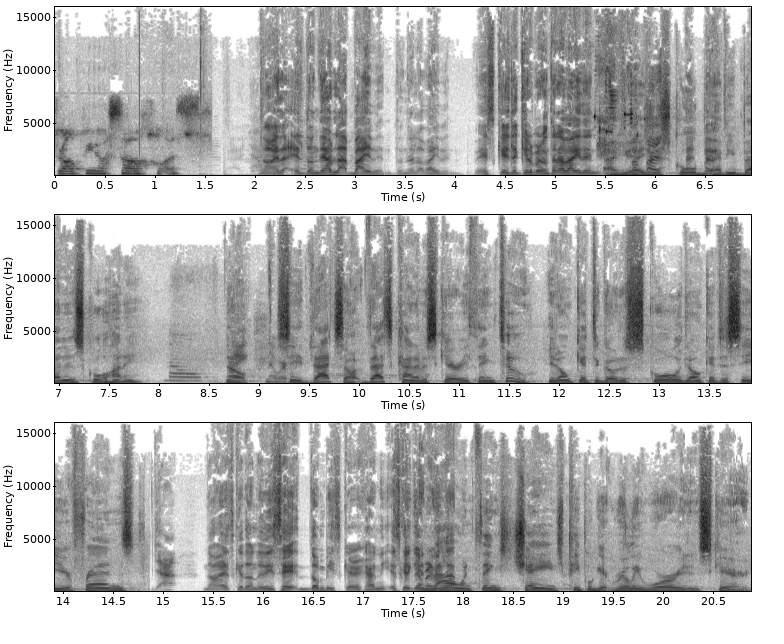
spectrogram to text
propios ojos. No, el, donde habla Biden, donde habla Biden. Es que le quiero preguntar a Biden. Have you, has your school, have you been in school, honey? No. No. no see, that's a, that's kind of a scary thing too. You don't get to go to school, you don't get to see your friends. Ya. No, es que donde dice, don't be scared, honey. Es que and now when things change, people get really worried and scared.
